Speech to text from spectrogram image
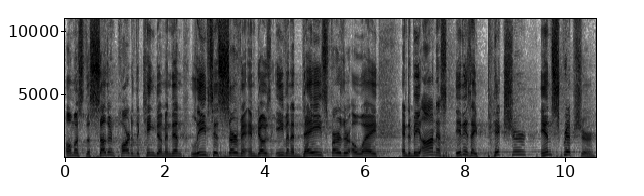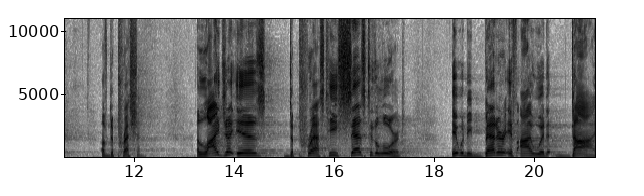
almost the southern part of the kingdom and then leaves his servant and goes even a day's further away. And to be honest, it is a picture in Scripture of depression. Elijah is depressed. He says to the Lord, It would be better if I would die.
